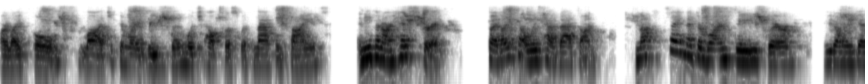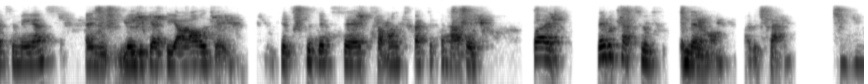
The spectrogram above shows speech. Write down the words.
our life goals, logic and right reasoning, which helps us with math and science, and even our history. So I'd like to always have that done. Not saying that there weren't days where we'd only get to mass and maybe get theology. Kids could get sick, something unexpected could happen, but they were kept to a minimum, I would say. Mm-hmm.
